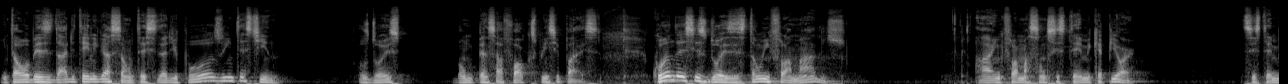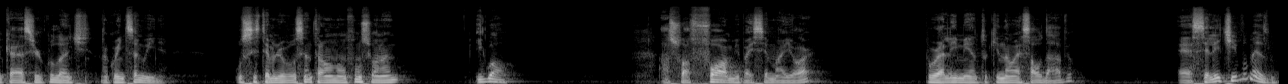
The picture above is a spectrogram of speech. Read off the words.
Então a obesidade tem ligação tecido adiposo e intestino. Os dois, vamos pensar focos principais. Quando esses dois estão inflamados, a inflamação sistêmica é pior. Sistêmica é circulante na corrente sanguínea. O sistema nervoso central não funciona igual. A sua fome vai ser maior por alimento que não é saudável. É seletivo mesmo.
